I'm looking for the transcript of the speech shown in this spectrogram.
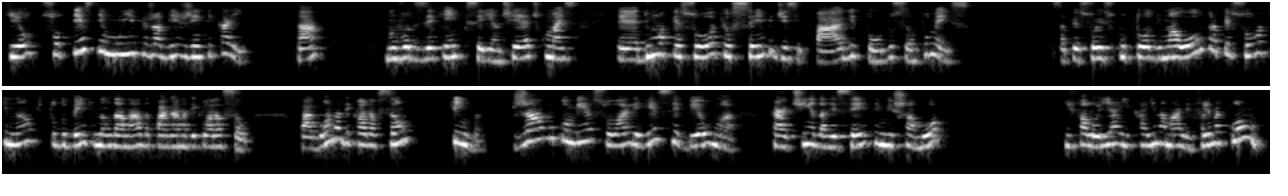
que eu sou testemunha que eu já vi gente cair, tá? não vou dizer quem que seria antiético, mas é, de uma pessoa que eu sempre disse, pague todo santo mês. Essa pessoa escutou de uma outra pessoa que não, que tudo bem, que não dá nada pagar na declaração. Pagou na declaração, pimba. Já no começo lá, ele recebeu uma cartinha da Receita e me chamou e falou: e aí, caí na malha. Eu falei, mas como?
